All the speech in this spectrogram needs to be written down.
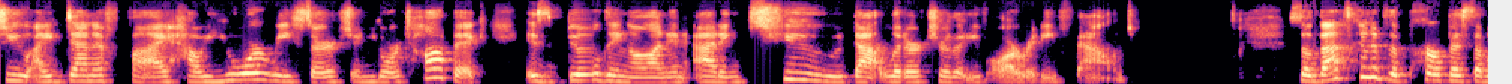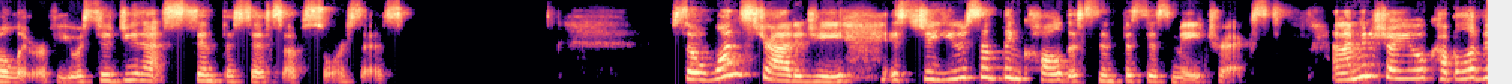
to identify how your research and your topic is building on and adding to that literature that you've already found. So that's kind of the purpose of a lit review is to do that synthesis of sources. So one strategy is to use something called a synthesis matrix. And I'm going to show you a couple of,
